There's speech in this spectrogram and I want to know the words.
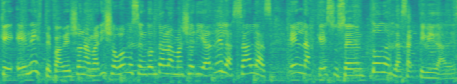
que en este pabellón amarillo vamos a encontrar la mayoría de las salas en las que suceden todas las actividades.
